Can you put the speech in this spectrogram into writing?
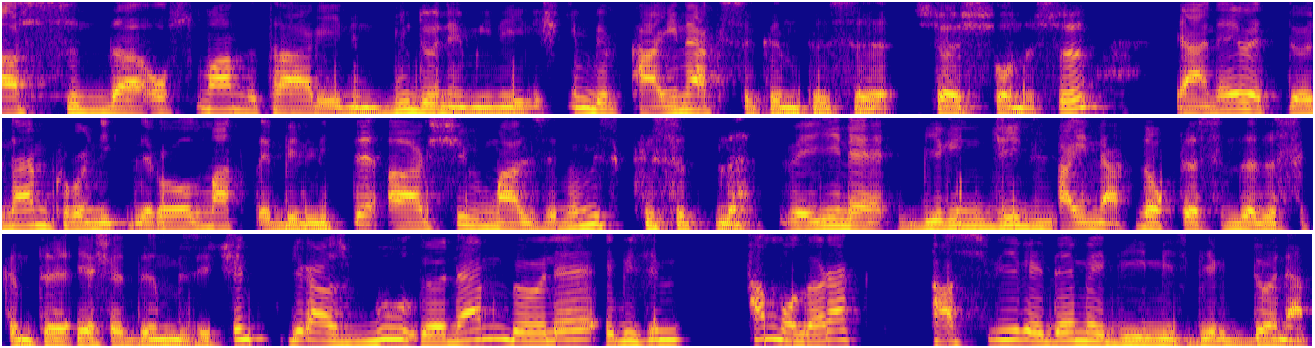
aslında Osmanlı tarihinin bu dönemine ilişkin bir kaynak sıkıntısı söz konusu. Yani evet dönem kronikleri olmakla birlikte arşiv malzememiz kısıtlı ve yine birinci kaynak noktasında da sıkıntı yaşadığımız için biraz bu dönem böyle bizim tam olarak tasvir edemediğimiz bir dönem.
